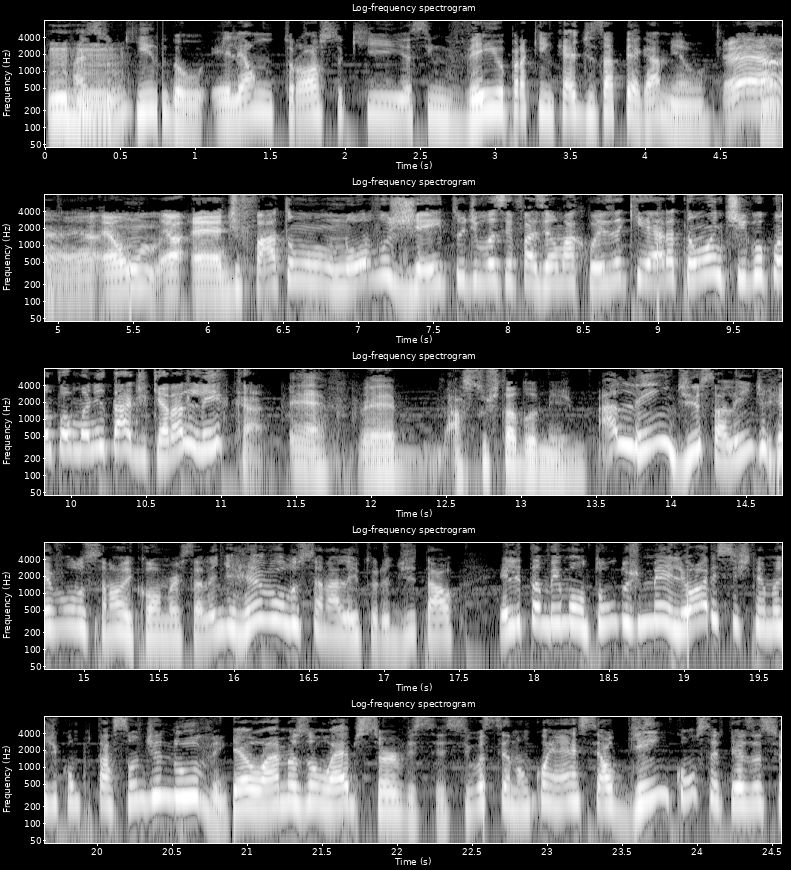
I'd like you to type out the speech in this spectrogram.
Uhum. mas o Kindle, ele é um troço que, assim, veio pra quem quer desapegar mesmo. É, é, é um, é, é de fato um novo jeito de você fazer uma coisa que era tão antiga quanto a humanidade, que era ler, cara. É, é assustador mesmo. Além disso, além de revolucionar o e-commerce, além de revolucionar a leitura digital, ele também montou um dos melhores sistemas de computação de nuvem, que é o Amazon Web Services. Se você não conhece, alguém com certeza se,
